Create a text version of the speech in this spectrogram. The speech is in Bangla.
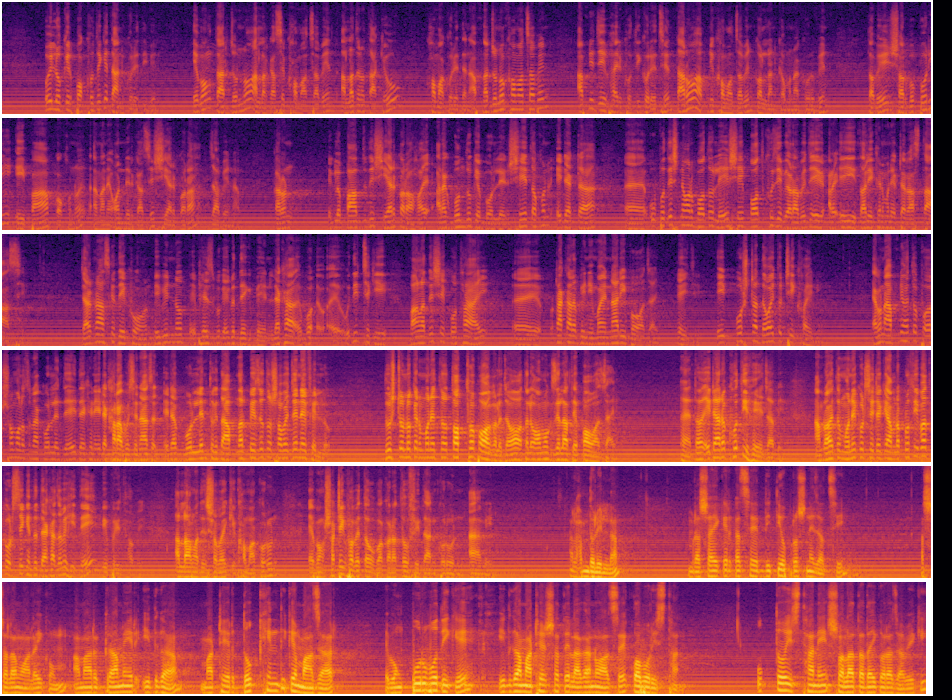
ওই লোকের পক্ষ থেকে দান করে দিবেন এবং তার জন্য আল্লাহর কাছে ক্ষমা চাবেন। আল্লাহ যেন তাকেও ক্ষমা করে দেন। আপনার জন্য ক্ষমা চাবেন আপনি যে ভাইয়ের ক্ষতি করেছেন, তারও আপনি ক্ষমা চাবেন, কল্যাণ কামনা করবেন। তবে সর্বোপরি এই পাপ কখনো মানে অন্যের কাছে শেয়ার করা যাবে না। কারণ এগুলো পাপ যদি শেয়ার করা হয় আর এক বন্ধুকে বললেন, সে তখন এটা একটা উপদেশ নেওয়ার বদলে সে পথ খুঁজে বেড়াবে যে এই তাহলে এখানে মানে একটা রাস্তা আছে। যার কারণে আজকে দেখুন, বিভিন্ন ফেসবুকে এগুলো দেখবেন, লেখা দিচ্ছে কি, বাংলাদেশে কোথায় টাকার বিনিময়ে নারী পাওয়া যায়? এই যে এই পোস্টটা দেওয়াই তো ঠিক হয়নি। এখন আপনি হয়তো সমালোচনা করলেন যে, এই দেখেন, এটা খারাপ হয়েছে। না এটা বললেন তো, কিন্তু আপনার পেজে তো সবাই জেনে ফেলল। দুষ্ট লোকের মনে তো তথ্য পাওয়া গেল যে, ও, তাহলে অমুক জেলাতে পাওয়া যায়। হ্যাঁ তো এটা আরও ক্ষতি হয়ে যাবে। আমরা হয়তো মনে করছি এটাকে আমরা প্রতিবাদ করছি, কিন্তু দেখা যাবে হিতে বিপরীত হবে। আল্লাহ আমাদের সবাইকে ক্ষমা করুন এবং সঠিকভাবে তওবা করা তৌফিক দান করুন। আমিন। আলহামদুলিল্লাহ। আমরা শাহেকের কাছে দ্বিতীয় প্রশ্নে যাচ্ছি। আসসালামু আলাইকুম। আমার গ্রামের ঈদগাহ মাঠের দক্ষিণ দিকে মাজার এবং পূর্ব দিকে ঈদগাহ মাঠের সাথে লাগানো আছে কবরস্থান। উক্ত স্থানে সলাত আদায় করা যাবে কি?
